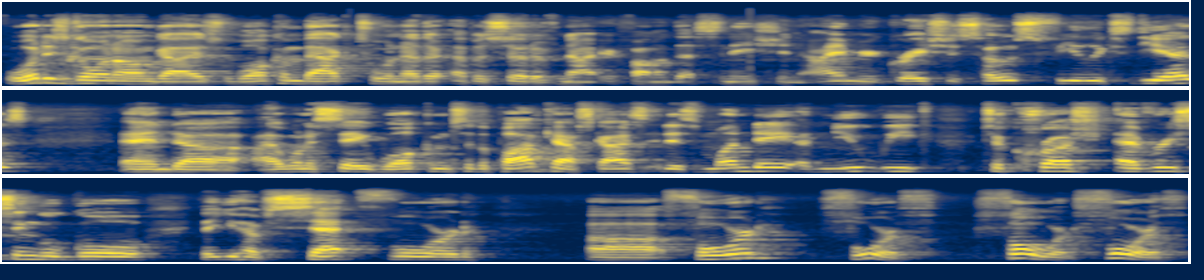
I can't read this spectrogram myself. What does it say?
What is going on, guys? Welcome back to another episode of Not Your Final Destination. I am your gracious host, Felix Diaz, and uh, I want to say welcome to the podcast, guys. It is Monday, a new week to crush every single goal that you have set forward, uh, forward, fourth, forward, fourth.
